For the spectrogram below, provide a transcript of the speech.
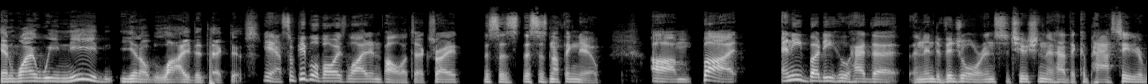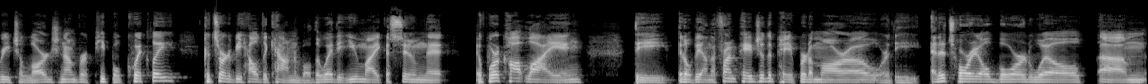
and why we need, you know, lie detectives? Yeah. So people have always lied in politics, right? This is, this is nothing new. Um, but anybody who had the, an individual or institution that had the capacity to reach a large number of people quickly could sort of be held accountable the way that you might assume that if we're caught lying, the it'll be on the front page of the paper tomorrow, or the editorial board will um,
